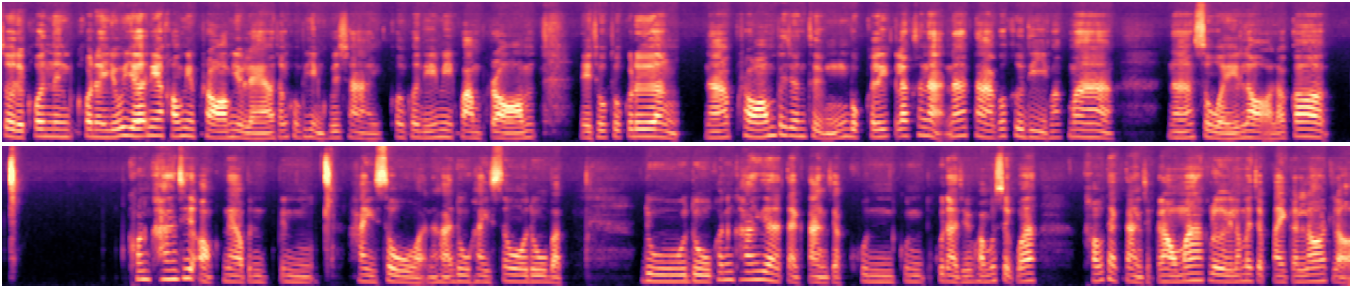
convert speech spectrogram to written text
ส่วนอีกคนหนึ่งคนอายุเยอะเนี่ยเขามีพร้อมอยู่แล้ว ทั้งคุณผู้หญิงคุณผู้ชาย คนคนนี้มีความพร้อมในทุกๆเรื่อง นะพร้อมไปจนถึงบุคลิกลักษณะหน้าตาก็คือดีมากๆนะสวยหล่อแล้วก็ ค่อนข้างที่ออกแนวเป็นเป็นไฮโซะนะคะดูไฮโซดูแบบ ดูดูค่อนข้างจะแตกต่างจากคุณคุณคุณอาจจะมีความรู้สึกว่าเขาแตกต่างจากเรามากเลย แล้วมันจะไปกันรอดเหรอ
